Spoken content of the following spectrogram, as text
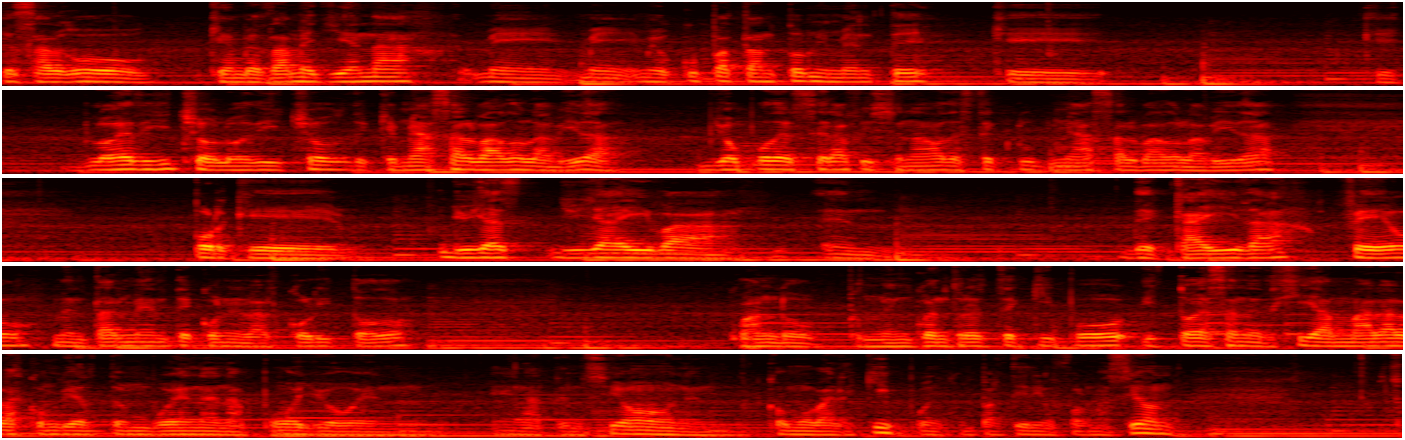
es algo que en verdad me llena, me, me ocupa tanto mi mente que lo he dicho, lo he dicho, de que me ha salvado la vida. Yo poder ser aficionado de este club me ha salvado la vida porque yo ya, yo ya iba en decaída, feo mentalmente con el alcohol y todo. Cuando pues, me encuentro este equipo y toda esa energía mala la convierto en buena, en apoyo, en, en atención, en cómo va el equipo, en compartir información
